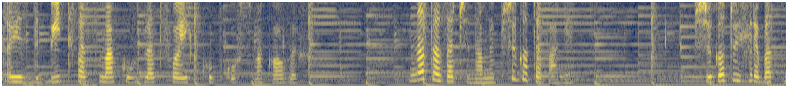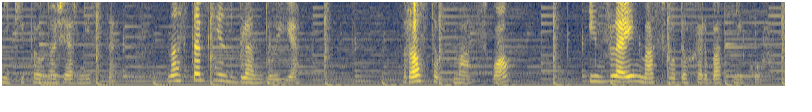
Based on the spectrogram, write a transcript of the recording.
To jest bitwa smaków dla Twoich kubków smakowych. No to zaczynamy przygotowanie. Przygotuj herbatniki pełnoziarniste. Następnie zblenduj je. Roztop masło i wlej masło do herbatników.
